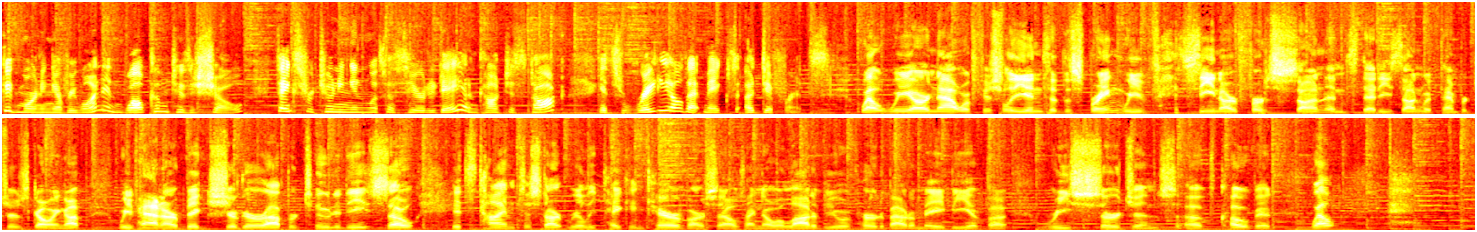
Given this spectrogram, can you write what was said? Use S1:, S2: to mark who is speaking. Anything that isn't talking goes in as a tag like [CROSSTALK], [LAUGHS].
S1: Good morning, everyone, and welcome to the show. Thanks for tuning in with us here today on Conscious Talk. It's radio that makes a difference.
S2: Well, we are now officially into the spring. We've [LAUGHS] seen our first sun and steady sun with temperatures going up. We've had our big sugar opportunities. So it's time to start really taking care of ourselves. I know a lot of you have heard about a maybe of a resurgence of COVID. Well,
